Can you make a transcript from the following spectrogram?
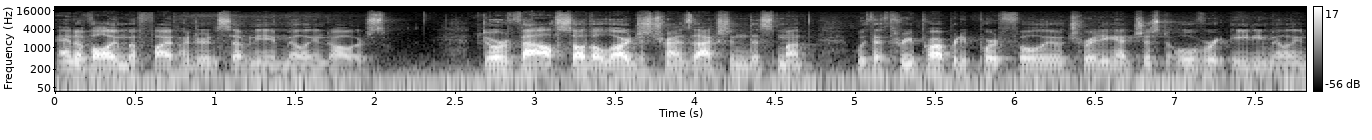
and a volume of $578 million. Dorval saw the largest transaction this month with a three property portfolio trading at just over $80 million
